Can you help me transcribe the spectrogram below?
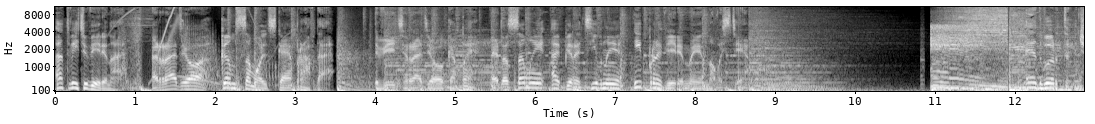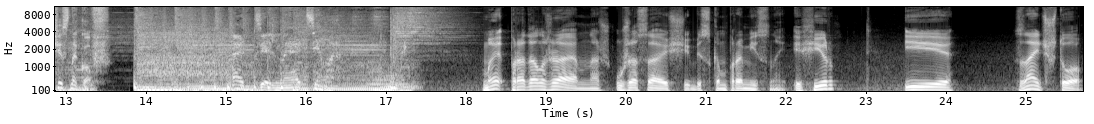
ответь уверенно. Радио «Комсомольская правда». Ведь Радио КП – это самые оперативные и проверенные новости. Эдвард Чесноков. Отдельная тема. Мы продолжаем наш ужасающий бескомпромиссный эфир. И знаете что?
